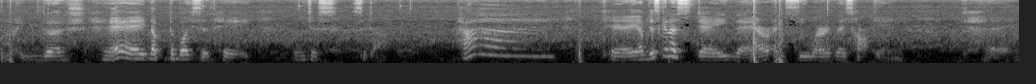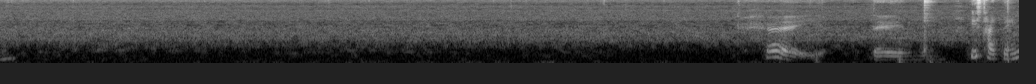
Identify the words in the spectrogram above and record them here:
Oh my gosh. Hey, the, the boy says, hey. Let me just sit down. Hi. Okay, I'm just gonna stay there and see what are they talking. Okay. Okay. They Typing.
